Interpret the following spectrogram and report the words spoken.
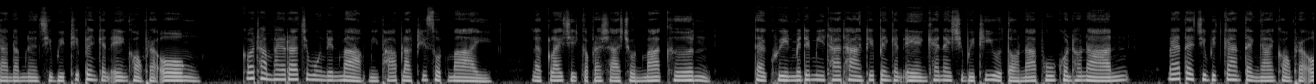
การดำเนินชีวิตที่เป็นกันเองของพระองค์ ก็ทำให้ราชวงศ์เดนมาร์กมีภาพลักษณ์ที่สดใหม่ และใกล้ชิดกับประชาชนมากขึ้น แต่ควีนไม่ได้มีท่าทางที่เป็นกันเองแค่ในชีวิตที่อยู่ต่อหน้าผู้คนเท่านั้น แม้แต่ชีวิตการแต่งงานของพระอ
